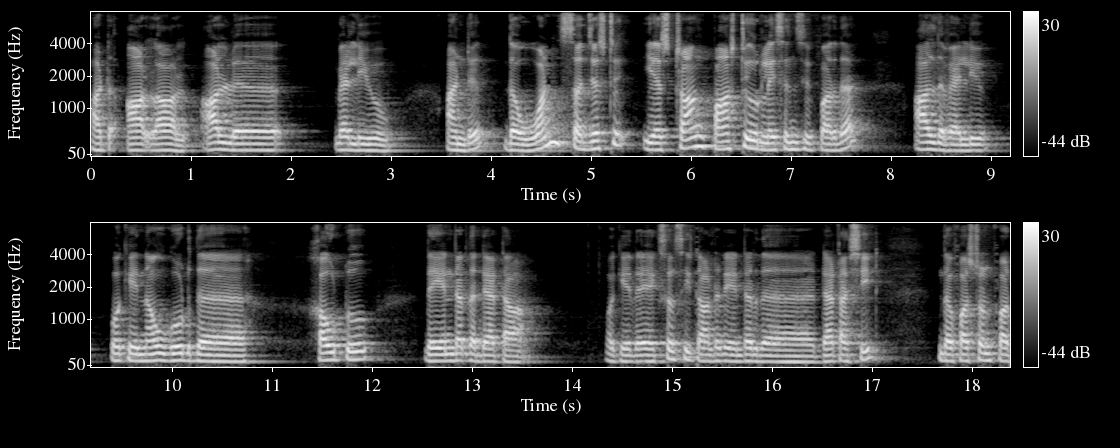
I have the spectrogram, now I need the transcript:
at all, all, all uh, value. And the 1 suggests a strong positive relationship for the all the value. Okay now go to the how to they enter the data. Okay the excel sheet already enter the data sheet the first one for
